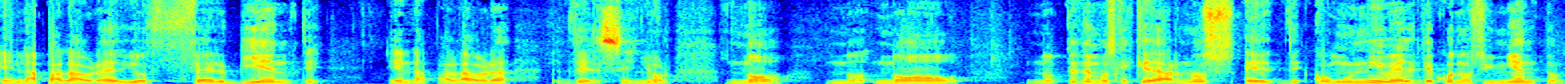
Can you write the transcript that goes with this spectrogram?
en la palabra de Dios, ferviente en la palabra del Señor. No, no, no, no tenemos que quedarnos eh, con un nivel de conocimiento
